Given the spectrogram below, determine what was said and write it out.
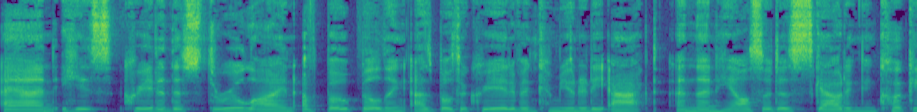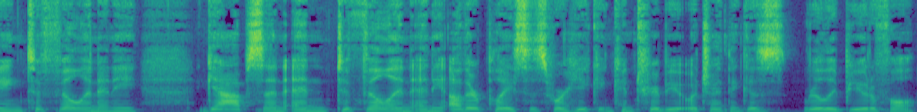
and he's created this through line of boat building as both a creative and community act. And then he also does scouting and cooking to fill in any gaps and, and to fill in any other places where he can contribute, which I think is really beautiful.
